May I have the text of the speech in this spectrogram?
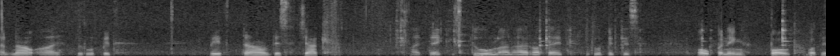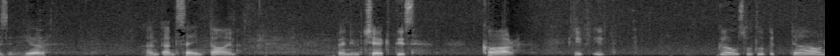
And now I little bit lift down this jack. I take this tool and I rotate a little bit this opening bolt what is in here. And at same time when you check this car it, it goes a little bit down.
